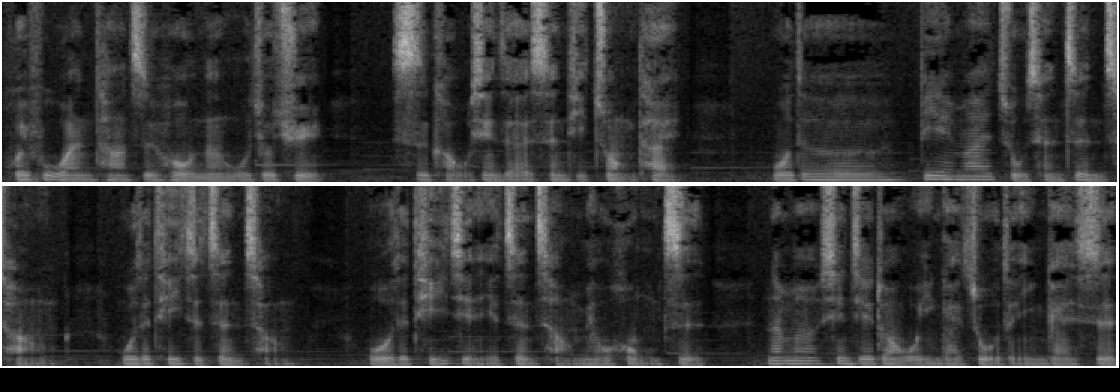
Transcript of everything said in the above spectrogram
回复完他之后呢，我就去思考我现在的身体状态，我的 BMI 组成正常，我的体脂正常，我的体检也正常，没有红字。那么现阶段我应该做的应该是。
